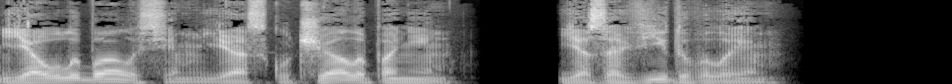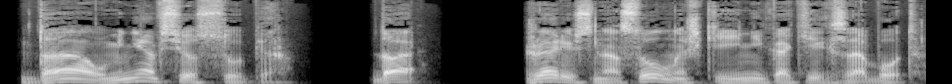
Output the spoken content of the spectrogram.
Я улыбалась им, я скучала по ним, я завидовала им. Да, у меня все супер. Да, жарюсь на солнышке и никаких забот.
